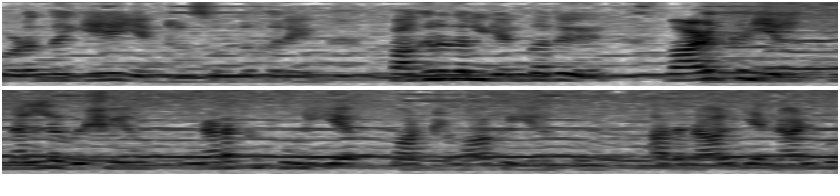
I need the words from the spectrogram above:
குழந்தையே என்று சொல்லுகிறேன். பகிர்தல் என்பது வாழ்க்கையில் நல்ல விஷயம் நடக்கக்கூடிய மாற்றமாக இருக்கும். அதனால் என் அன்பு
